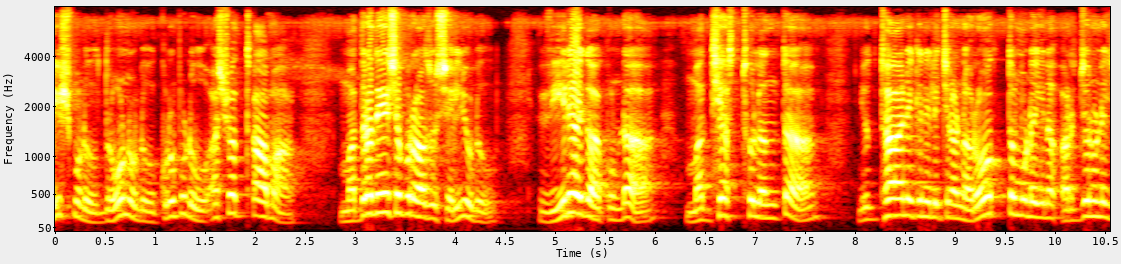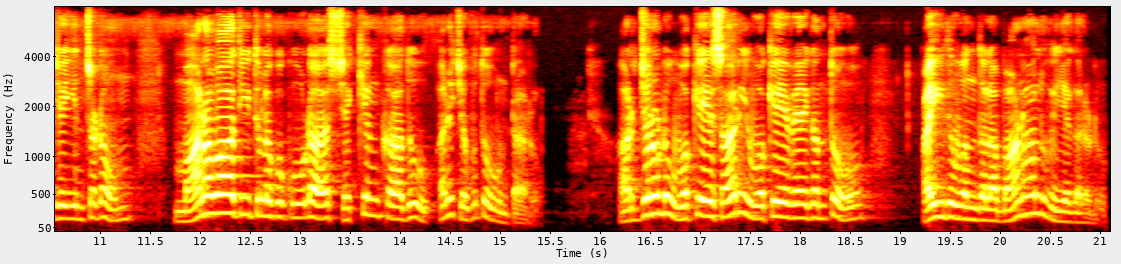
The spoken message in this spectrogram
భీష్ముడు ద్రోణుడు కృపుడు అశ్వత్థామ మద్రదేశపు రాజు శల్యుడు వీరే కాకుండా మధ్యస్థులంతా యుద్ధానికి నిలిచిన నరోత్తముడైన అర్జునుని జయించడం మానవాతీతులకు కూడా శక్యం కాదు అని చెబుతూ ఉంటారు. అర్జునుడు ఒకేసారి ఒకే వేగంతో ఐదు వందల బాణాలు వేయగలడు.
